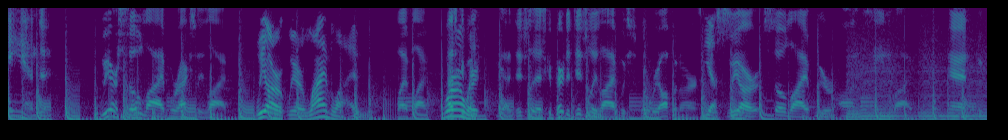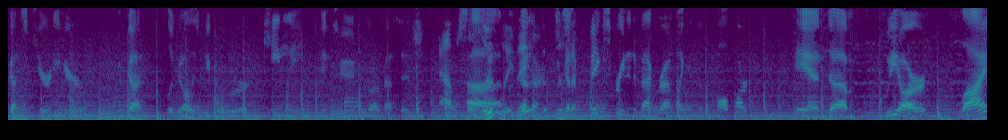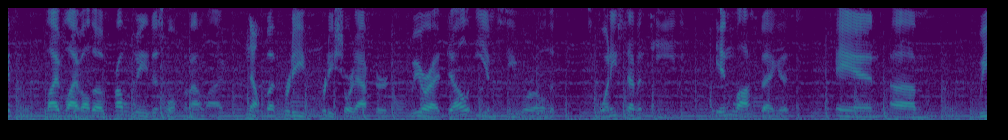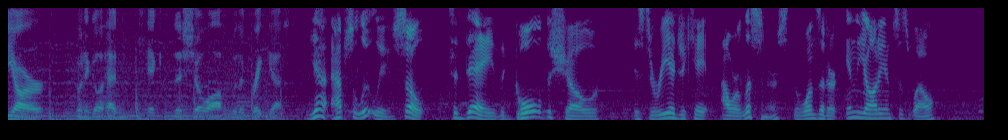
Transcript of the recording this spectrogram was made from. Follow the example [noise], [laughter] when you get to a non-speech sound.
And we are so live, we're actually live. We are we are live live. Live, live. Where as are we? Yeah, digitally. As compared to digitally live, which is where we often are. Yes. We are so live. We are on scene live, and we've got security here. We've got look at all these people who are keenly in tune with our message. Absolutely. Uh, they got, are we've just got a big screen in the background, like it's a ballpark, and um, we are live, live, live. Although probably this won't come out live, no. but pretty pretty short after. We are at Dell EMC World 2017 in Las Vegas, and um, we are going to go ahead and kick this show off with a great guest. Yeah, absolutely. So today, the goal of the show is to re-educate our listeners, the ones that are in the audience as well,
